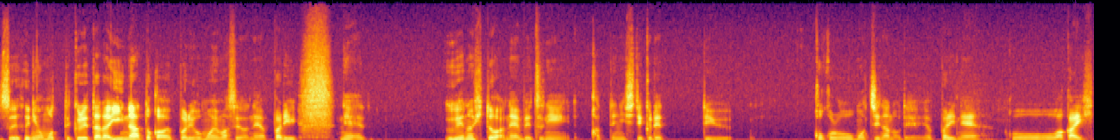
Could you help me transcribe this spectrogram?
そういうふうに思ってくれたらいいなとかはやっぱり思いますよね。やっぱりね上の人はね別に勝手にしてくれっていう心をお持ちなのでやっぱりねこう若い人、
